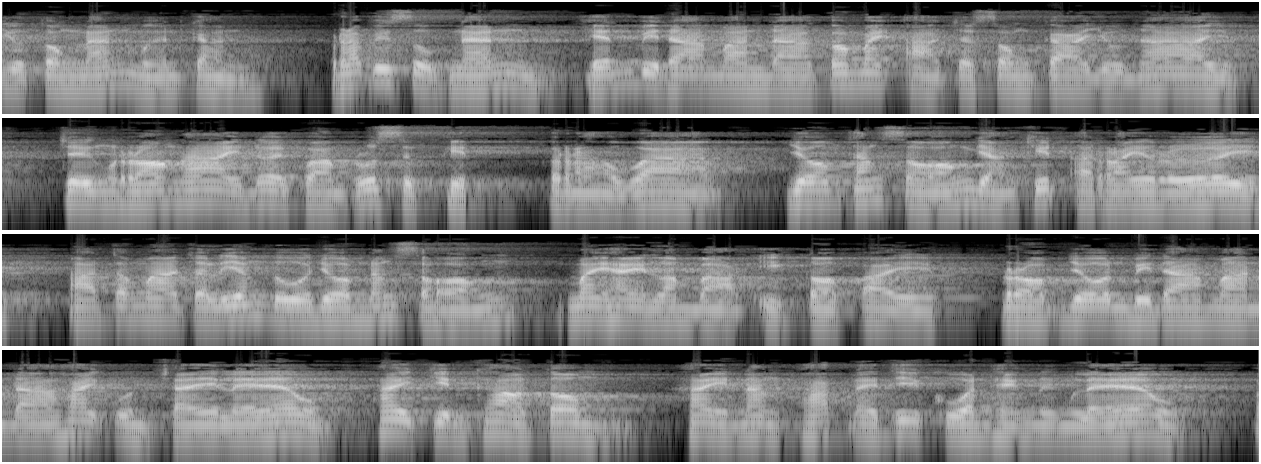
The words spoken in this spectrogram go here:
อยู่ตรงนั้นเหมือนกัน พระภิกษุนั้นเห็นบิดามารดาก็ไม่อาจจะทรงกายอยู่ได้ จึงร้องไห้ด้วยความรู้สึกผิดกล่าวว่า โยมทั้งสองอย่าคิดอะไรเลย อาตมาจะเลี้ยงดูโยมทั้งสอง ไม่ให้ลำบากอีกต่อไป ปลอบโยนบิดามารดาให้อุ่นใจแล้ว ให้กินข้าวต้ม ให้นั่งพักในที่ควรแห่งหนึ่งแล้ว ไป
